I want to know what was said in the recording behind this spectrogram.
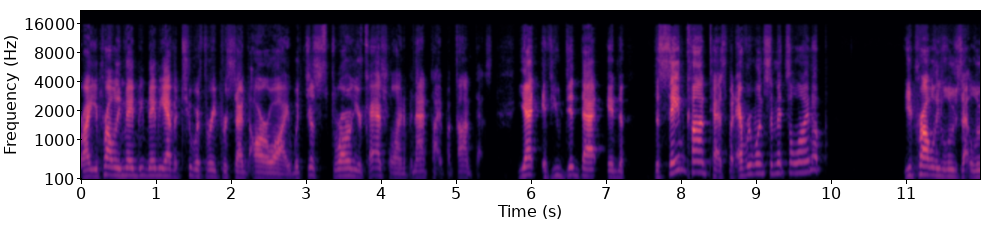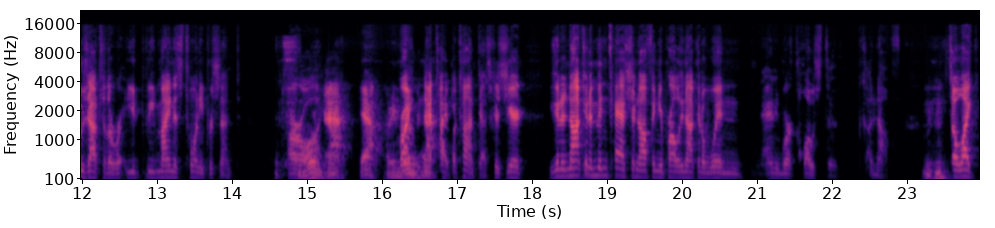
Right? You probably maybe maybe have a 2 or 3% ROI with just throwing your cash lineup in that type of contest. Yet, if you did that in the same contest but everyone submits a lineup, you'd probably lose that lose out to the you'd be minus 20%. more than that yeah i mean right in that type of contest because you're you're gonna not gonna min cash enough and you're probably not gonna win anywhere close to enough Mhm. so like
